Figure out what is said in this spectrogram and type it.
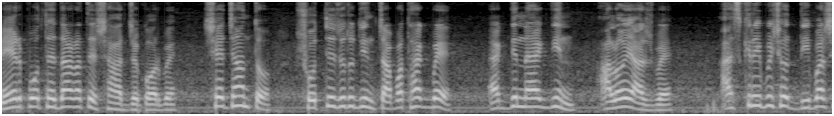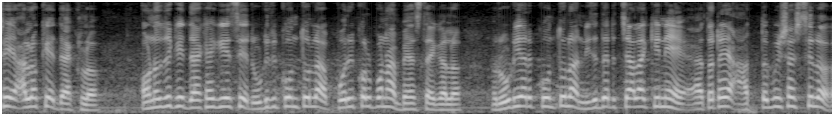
ন্যায়ের পথে দাঁড়াতে সাহায্য করবে। সে জানতো সত্যি যতদিন চাপা থাকবে, একদিন না একদিন আলোয় আসবে। আজকের এপিসোড দীপা সেই আলোকে দেখল। অন্যদিকে দেখা গিয়েছে রুডির কুন্তলা পরিকল্পনা ভেস্তে গেল। রুডি আর কুন্তলা নিজেদের চালাকি নিয়ে এতটাই আত্মবিশ্বাস ছিল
